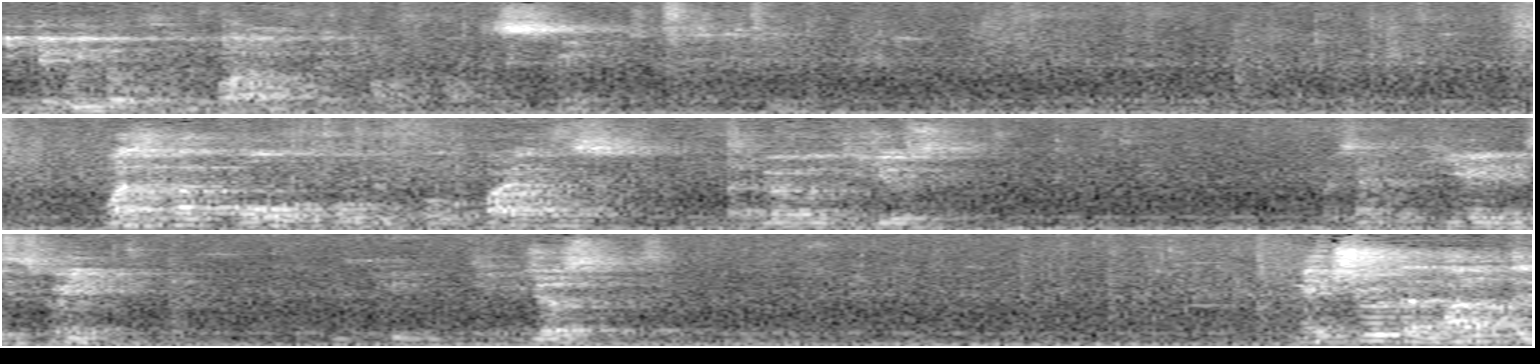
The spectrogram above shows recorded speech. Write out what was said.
in the window on the bottom of, the, of, of this screen. Once you have all, all, the, all the variables that you are going to use presented here in this screen, just make sure that one of the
